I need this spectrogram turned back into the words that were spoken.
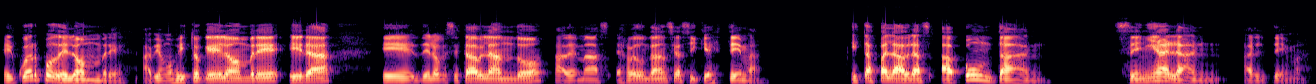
El cuerpo del hombre. Habíamos visto que el hombre era eh, de lo que se está hablando, además es redundancia, así que es tema. Estas palabras apuntan, señalan al tema.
